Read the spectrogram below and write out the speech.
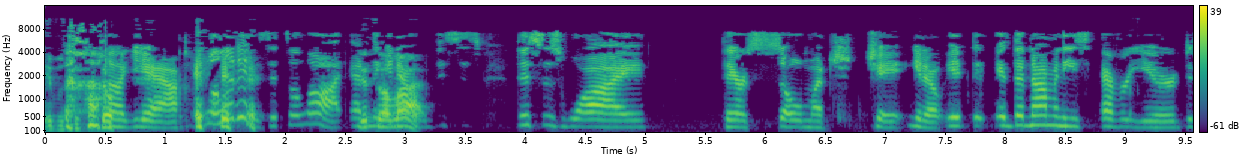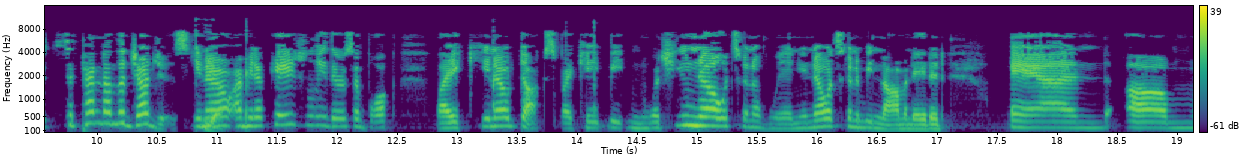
it was just so yeah. Well, it is. It's a lot. And, It's you a know, lot. this is, this is why there's so much change. You know, it, it, the nominees every year depend on the judges. You know, Yeah. I mean, occasionally there's a book like, you know, Ducks by Kate Beaton, which you know it's going to win. You know it's going to be nominated. And, um,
